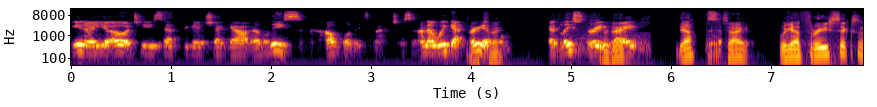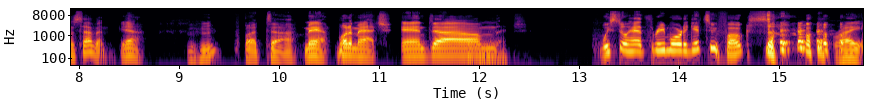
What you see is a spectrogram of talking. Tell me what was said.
you know you owe it to yourself to go check out at least a couple of these matches. I know we got three That's of right. them, at least three, Sure right? Yeah, That's right. we got three, six, and seven. Yeah, Mm-hmm. but uh, man, what a match! And um, we still had three more to get to, folks. So, right.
